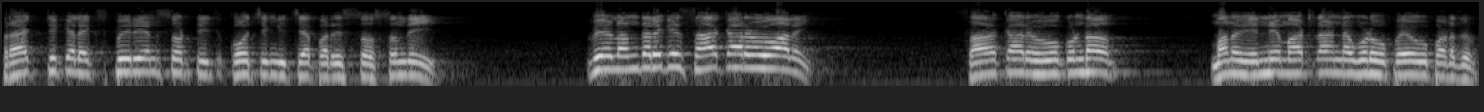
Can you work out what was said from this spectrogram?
ప్రాక్టికల్ ఎక్స్పీరియన్స్ తోటి కోచింగ్ ఇచ్చే పరిస్థితి వస్తుంది. వీళ్ళందరికీ సహకారం ఇవ్వాలి. సహకారం ఇవ్వకుండా మనం ఎన్ని మాట్లాడినా కూడా ఉపయోగపడదు.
